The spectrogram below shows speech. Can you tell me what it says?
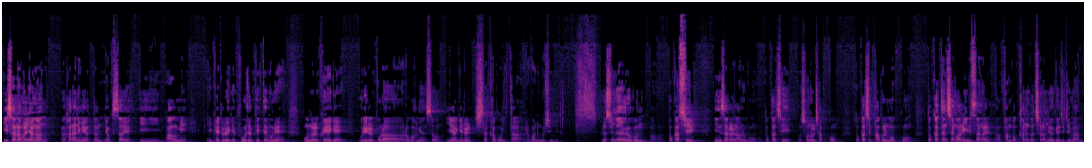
이 사람을 향한 하나님의 어떤 역사의 이 마음이 이 베드로에게 부어졌기 때문에 오늘 그에게 우리를 보라라고 하면서 이야기를 시작하고 있다라고 하는 것입니다. 그렇습니다, 여러분. 어, 똑같이 인사를 나누고 똑같이 손을 잡고 똑같이 밥을 먹고 똑같은 생활의 일상을 어, 반복하는 것처럼 여겨지지만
